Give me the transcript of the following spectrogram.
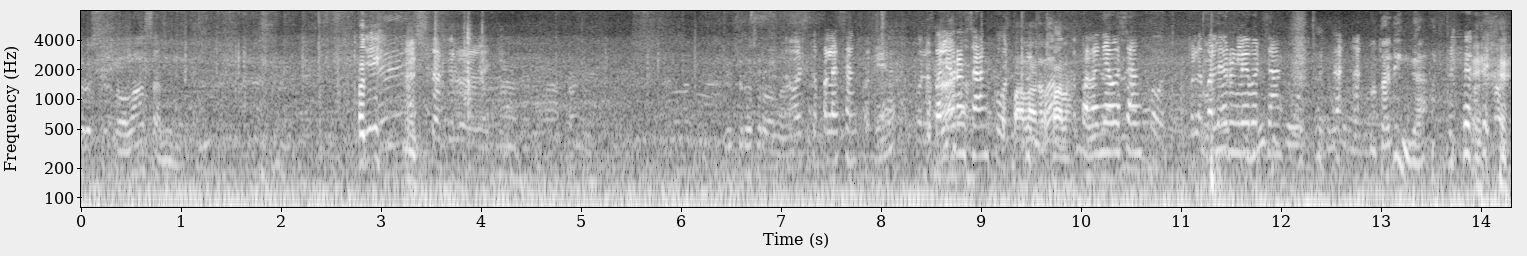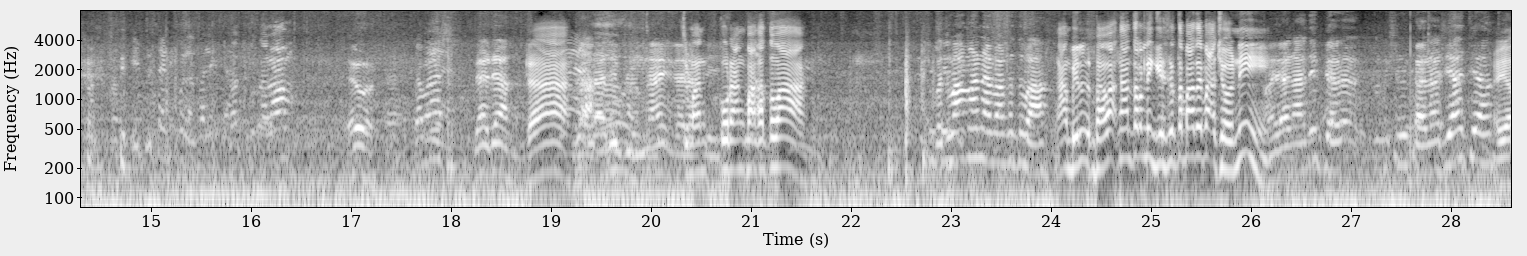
Terus lolasan. Astagfirullahaladzim. Ini terus rolas. Awas kepala sangkut ya. Bola balik orang sangkut. Kepala, kepala. Kepala nyawa sangkut. Bola balik orang lewat sangkut. tadi enggak? Itu tadi bola balik sangkut. Dah, Mas. Dah, dah. Dah. Tadi belum naik. dah Cuman kurang Pak Ketua. Ketua mana Pak Ketua? Ngambil bawa nganter linggis ke tempatnya Pak Joni. Oh, ya nanti biar garasi aja. Ya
